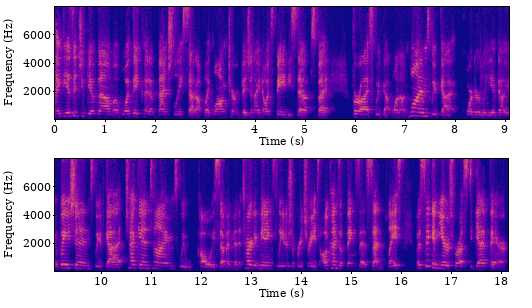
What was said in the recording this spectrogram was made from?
ideas that you give them of what they could eventually set up like long-term vision. I know it's baby steps but for us we've got one-on-ones we've got quarterly evaluations we've got check-in times we call always seven minute target meetings leadership retreats all kinds of things that's set in place but it's taken years for us to get there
